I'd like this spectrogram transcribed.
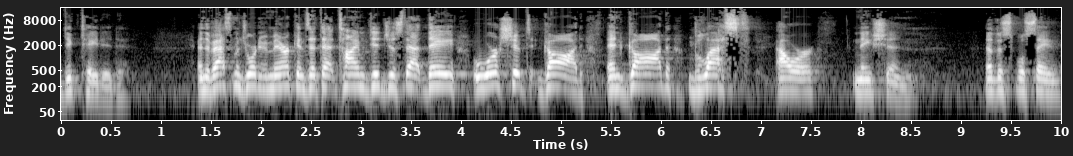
dictated. And the vast majority of Americans at that time did just that. They worshiped God, and God blessed our nation. Now, this will say,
